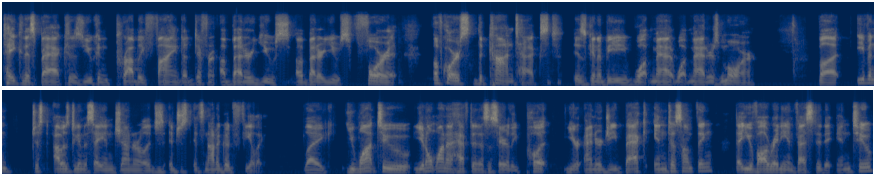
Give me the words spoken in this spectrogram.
take this back because you can probably find a different a better use a better use for it of course the context is going to be what mat what matters more but even just i was going to say in general it just it just it's not a good feeling like you want to you don't want to have to necessarily put your energy back into something that you've already invested it into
